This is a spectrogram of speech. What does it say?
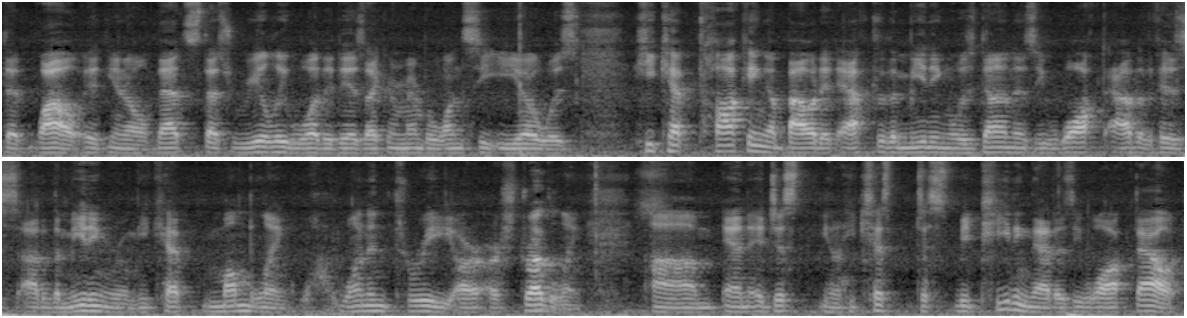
that wow, it you know that's that's really what it is. I can remember one CEO was he kept talking about it after the meeting was done as he walked out of his out of the meeting room. He kept mumbling, "One in three are, are struggling," um, and it just you know he just just repeating that as he walked out.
